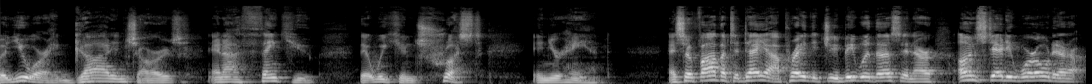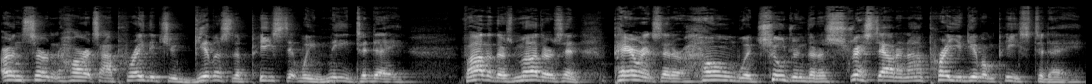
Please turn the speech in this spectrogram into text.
But you are a God in charge, and I thank you that we can trust in your hand. And so, Father, today I pray that you be with us in our unsteady world and our uncertain hearts. I pray that you give us the peace that we need today. Father, there's mothers and parents that are home with children that are stressed out, and I pray you give them peace today.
